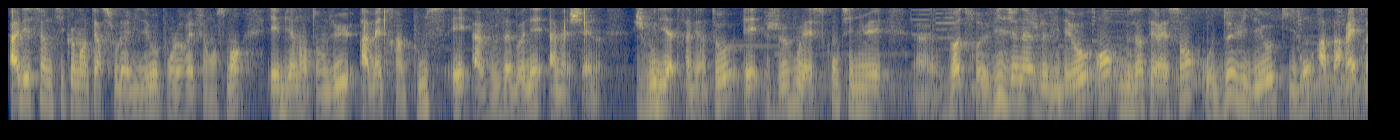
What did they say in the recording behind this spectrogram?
à laisser un petit commentaire sous la vidéo pour le référencement et bien entendu à mettre un pouce et à vous abonner à ma chaîne. Je vous dis à très bientôt et je vous laisse continuer euh, votre visionnage de vidéos en vous intéressant aux deux vidéos qui vont apparaître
